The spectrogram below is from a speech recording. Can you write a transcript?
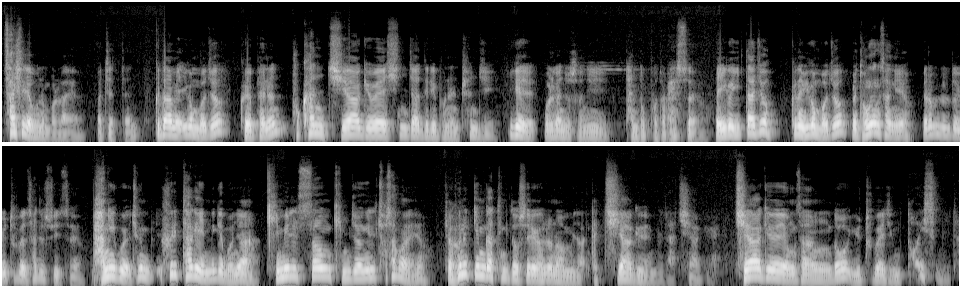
사실 여부는 몰라요. 어쨌든. 그 다음에 이건 뭐죠? 그 옆에는 북한 지하교회 신자들이 보낸 편지. 이게 월간 조선이 단독 보도를 했어요. 자, 이거 있다죠? 그 다음 이건 뭐죠? 동영상이에요. 여러분들도 유튜브에서 찾을 수 있어요. 방이고요. 지금 흐릿하게 있는 게 뭐냐? 김일성, 김정일 초상화예요. 자, 흐느낌 같은 기도 소리가 흘러나옵니다. 그러니까 지하교회입니다. 지하교회. 지하교회 영상도 유튜브에 지금 떠 있습니다.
